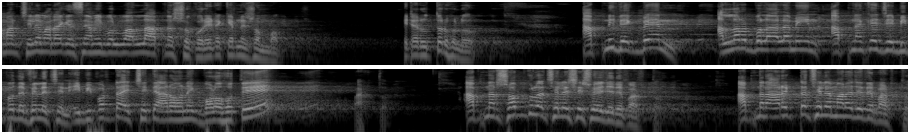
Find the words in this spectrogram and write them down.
আমার ছেলে মারা গেছে, আমি বলব, আল্লাহ, আপনার শকর, এটা কেমনে সম্ভব? এটার উত্তর হলো, আপনি দেখবেন আল্লাহ রব্বুল আলমিন আপনাকে যে বিপদে ফেলেছেন, এই বিপদটা চাইতে আরও অনেক বড় হতে পারত। আপনার সবগুলো ছেলে শেষ হয়ে যেতে পারত। আপনার আরেকটা ছেলে মারা যেতে পারত।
